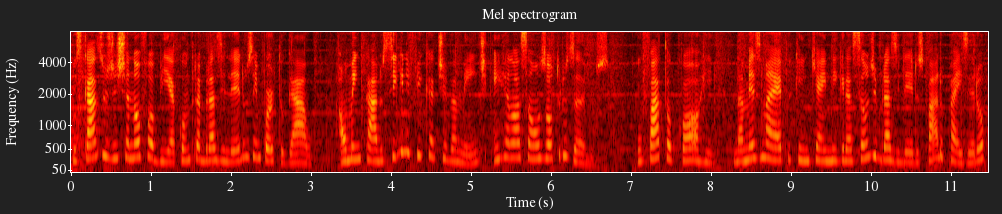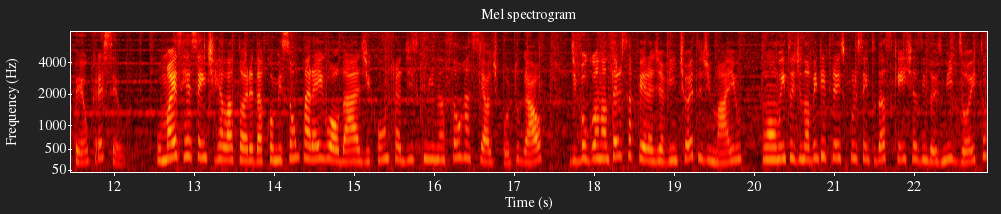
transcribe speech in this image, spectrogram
Os casos de xenofobia contra brasileiros em Portugal aumentaram significativamente em relação aos outros anos. O fato ocorre na mesma época em que a imigração de brasileiros para o país europeu cresceu. O mais recente relatório da Comissão para a Igualdade contra a Discriminação Racial de Portugal divulgou na terça-feira, dia 28 de maio, um aumento de 93% das queixas em 2018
